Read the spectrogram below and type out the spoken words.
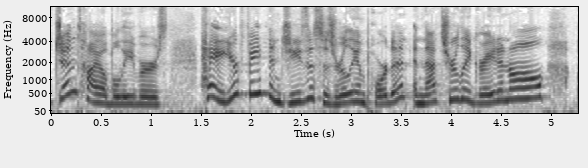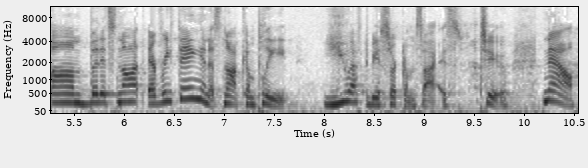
Gentile believers, hey, your faith in Jesus is really important and that's really great and all, um, but it's not everything and it's not complete. You have to be circumcised too. Now,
